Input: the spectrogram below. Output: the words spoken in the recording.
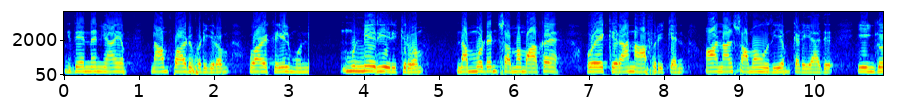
இது என்ன நியாயம்? நாம் பாடுபடுகிறோம். வாழ்க்கையில் முன் முன்னேறி இருக்கிறோம் நம்முடன் சமமாக உழைக்கிறான் ஆப்பிரிக்கன். ஆனால் சம ஊதியம் கிடையாது. எங்கோ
